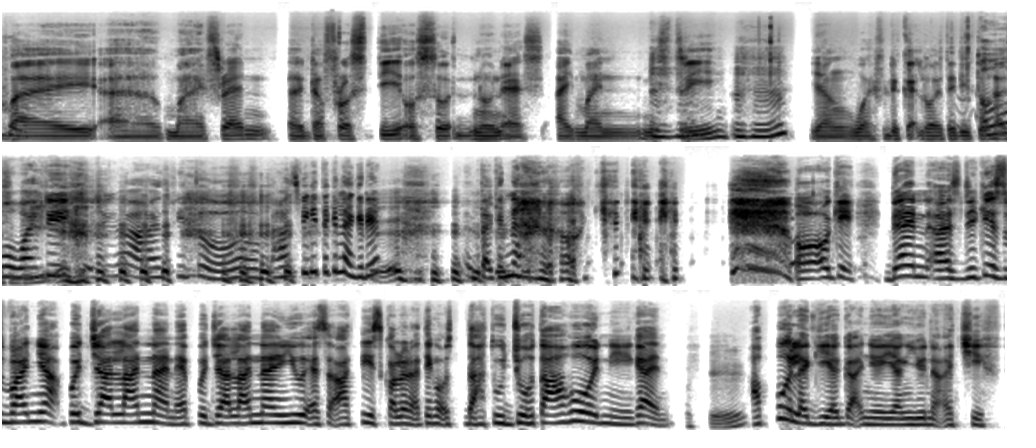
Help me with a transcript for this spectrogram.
by uh, my friend uh, Dafrosti also known as Aiman Mistri Mhm. yang wife dekat luar tadi tu Oh, Hasbi. wife dia ikut juga Hasbi tu. Hasbi kita kenal ke dia? tak kenal. Okay. Oh okay Dan uh, sedikit sebanyak perjalanan eh Perjalanan you as a artist Kalau nak tengok dah tujuh tahun ni kan Okay. Apa lagi agaknya yang you nak achieve?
